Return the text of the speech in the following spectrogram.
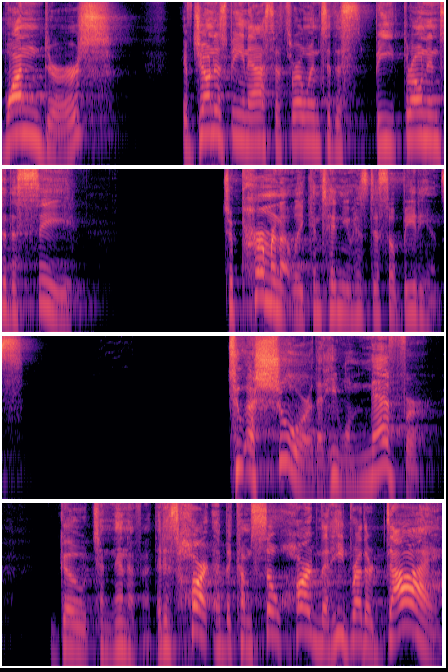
wonders if Jonah's being asked to throw into the, be thrown into the sea to permanently continue his disobedience, to assure that he will never go to Nineveh, that his heart had become so hardened that he'd rather die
